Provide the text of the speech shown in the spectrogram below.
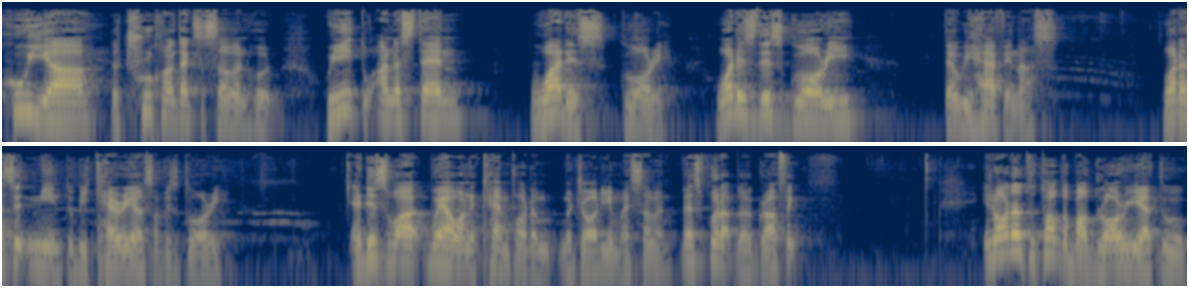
who we are, the true context of servanthood, we need to understand what is glory. What is this glory that we have in us? What does it mean to be carriers of His glory? And this is what, where I want to camp for the majority of my sermon. Let's put up the graphic. In order to talk about glory, you have to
